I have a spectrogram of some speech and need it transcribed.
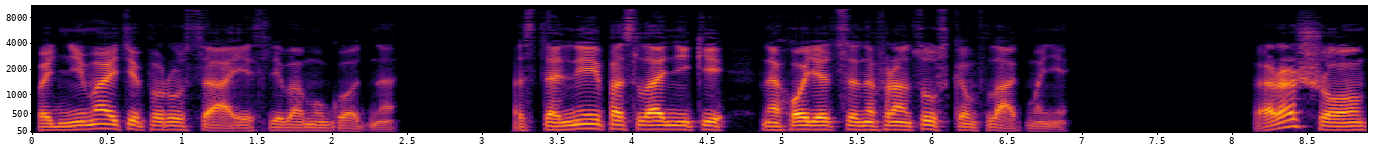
«Поднимайте паруса, если вам угодно. Остальные посланники находятся на французском флагмане». «Хорошо»,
